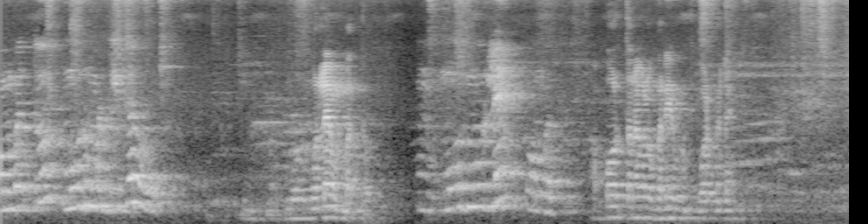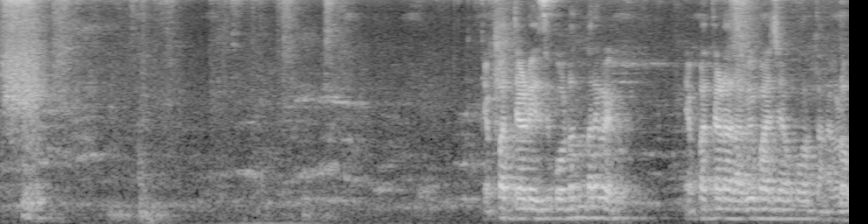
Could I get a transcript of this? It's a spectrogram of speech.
ಒಂಬತ್ತು ಮೂರು ಹೋಯ್ತು ಮೂರು ಮೂರಲೇ ಒಂಬತ್ತು. ಮೂರು ಮೂರಲೆ ಒಂಬತ್ತು. ಅಪವರ್ತನಗಳು ಬರೀ ಬೋರ್ಡ್ ಮೇಲೆ. ಎಪ್ಪತ್ತೆರಡು ಇಸ್ ಕೋಡ್ ಅಂತ ಬರಬೇಕು. ಎಪ್ಪತ್ತೆರಡರ ಅವಿಭಾಜ್ಯ ಅಪವರ್ತನಗಳು.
